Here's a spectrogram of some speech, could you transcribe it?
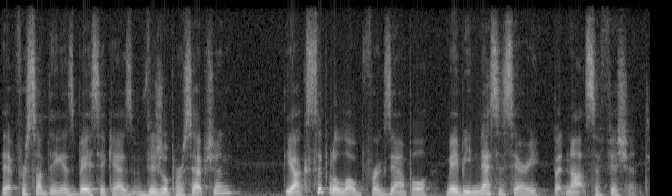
that for something as basic as visual perception, the occipital lobe, for example, may be necessary but not sufficient.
